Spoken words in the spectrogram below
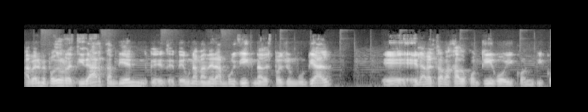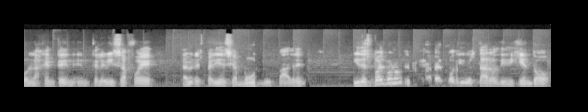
haberme podido retirar también de, una manera muy digna después de un mundial. el haber trabajado contigo y con, y con la gente en, Televisa fue también una experiencia muy, muy padre. Y después, bueno, haber podido estar dirigiendo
